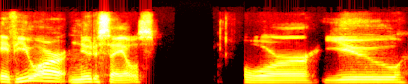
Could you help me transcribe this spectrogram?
If you are new to sales or you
